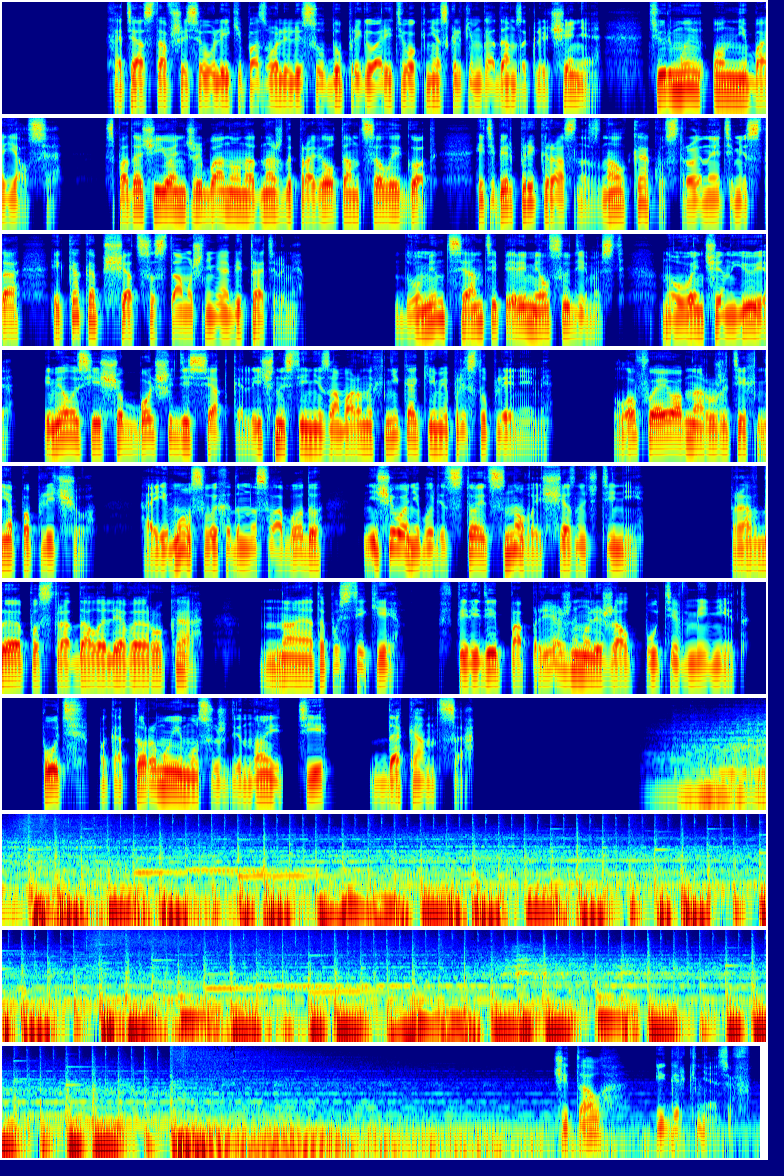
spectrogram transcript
Хотя оставшиеся улики позволили суду приговорить его к нескольким годам заключения, Тюрьмы он не боялся. С подачи Юаньджибана он однажды провел там целый год и теперь прекрасно знал, как устроены эти места и как общаться с тамошними обитателями. Думин Цян теперь имел судимость, но у Вэнь Чен Юя имелось еще больше десятка личностей, не замаранных никакими преступлениями. Ло Фэю обнаружить их не по плечу, а ему с выходом на свободу Ничего не будет стоить снова исчезнуть в тени. Правда, пострадала левая рука, но это пустяки. впереди по-прежнему лежал путь Эвменит. Путь, по которому ему суждено идти до конца. Читал Игорь Князев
